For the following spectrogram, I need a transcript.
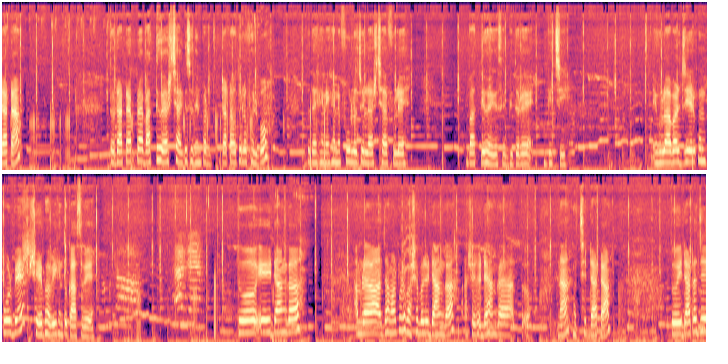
ডাটা। তো ডাটা প্রায় বাড়তি হয়ে আসছে, আর কিছুদিন পর ডাটাও তুলে ফেলব। তো দেখেন, এখানে ফুলও চলে আসছে, আর ফুলে বাড়তি হয়ে গেছে, ভিতরে বিচি। এগুলো আবার যেরকম পড়বে, সেভাবেই কিন্তু গাছ হবে তো এই ডাঙ্গা আমরা জামালপুরের ভাষা বলি ডাঙ্গা, আসলে ডাঙ্গা তো না, হচ্ছে ডাটা। তো এই ডাটা যে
